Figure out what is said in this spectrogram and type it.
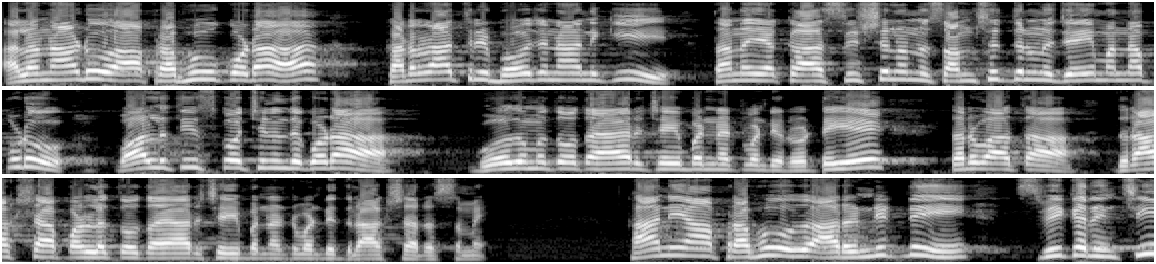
అలనాడు ఆ ప్రభువు కూడా కడరాత్రి భోజనానికి తన యొక్క శిష్యులను సంసిద్ధులను చేయమన్నప్పుడు వాళ్ళు తీసుకొచ్చినది కూడా గోధుమతో తయారు చేయబడినటువంటి రొట్టెయే తరువాత ద్రాక్ష పళ్ళతో తయారు చేయబడినటువంటి ద్రాక్ష రసమే కానీ ఆ ప్రభు ఆ రెండింటిని స్వీకరించి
